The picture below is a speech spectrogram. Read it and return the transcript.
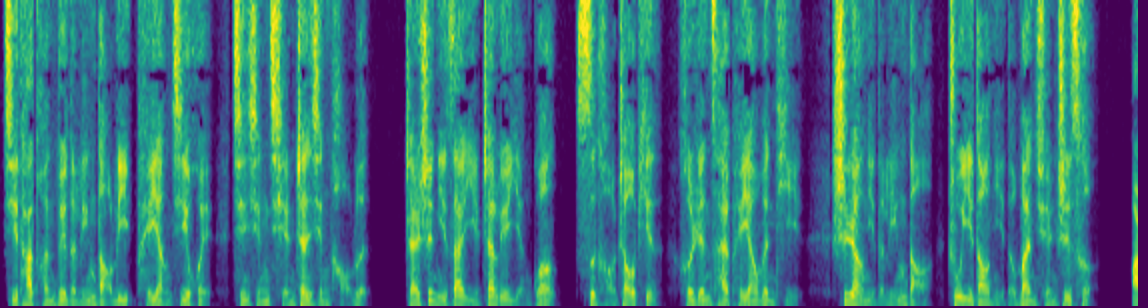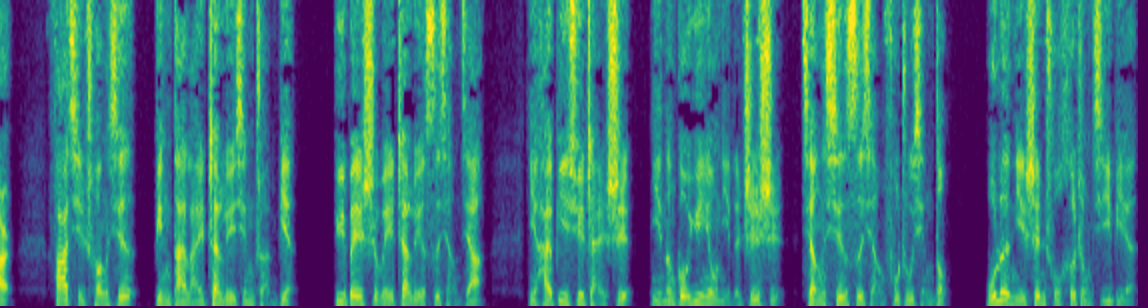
及他团队的领导力培养机会进行前瞻性讨论，展示你在以战略眼光思考招聘和人才培养问题，是让你的领导注意到你的万全之策。二、发起创新并带来战略性转变。预备视为战略思想家，你还必须展示你能够运用你的知识将新思想付诸行动。无论你身处何种级别，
